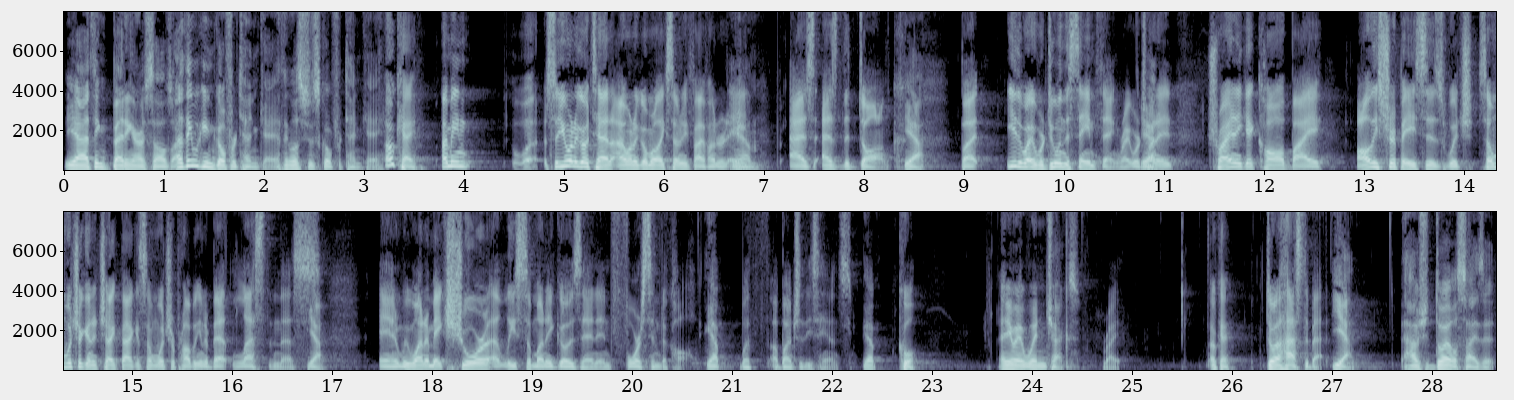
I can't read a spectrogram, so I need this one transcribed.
yeah, I think betting ourselves. I think we can go for 10k. I think let's just go for 10k. Okay. I mean, so you want to go 10, I want to go more like 7,500, eight Yeah. as, as the donk. Yeah. But either way, we're doing the same thing, right? We're Yeah. trying to trying to get called by all these strip aces, which some of which are going to check back and some of which are probably going to bet less than this. Yeah. And we want to make sure at least some money goes in and force him to call. Yep. With a bunch of these hands. Yep. Cool. Anyway, win checks. Right. Okay. Doyle has to bet. Yeah. How should Doyle size it?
